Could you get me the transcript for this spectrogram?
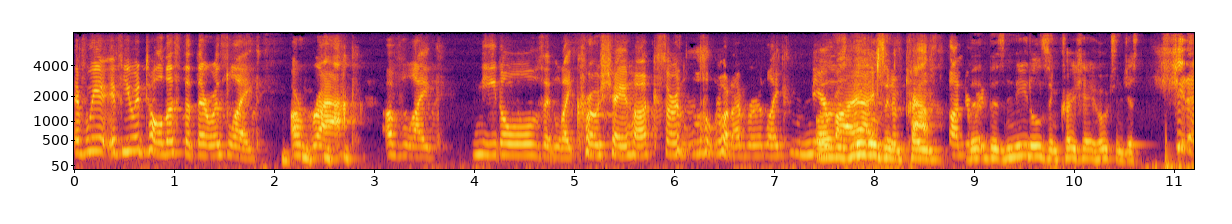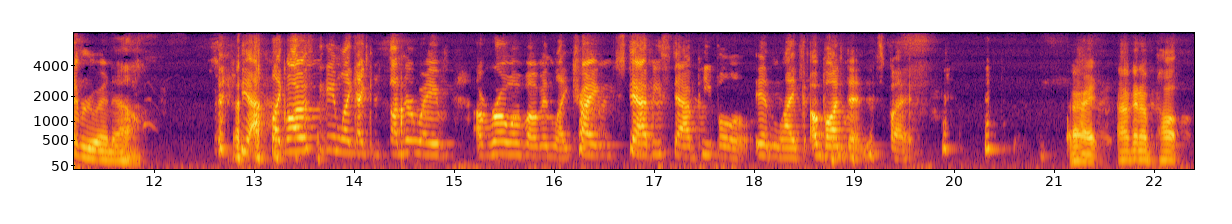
if we, if you had told us that there was like a rack of like needles and like crochet hooks or whatever like Well, nearby, there's needles and cra- Thunder. there- there's needles and crochet hooks and just shit everywhere now. yeah, like well, I was thinking like I could thunder wave a row of them and like try and stabby stab people in like abundance, but All right, I'm gonna pop.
